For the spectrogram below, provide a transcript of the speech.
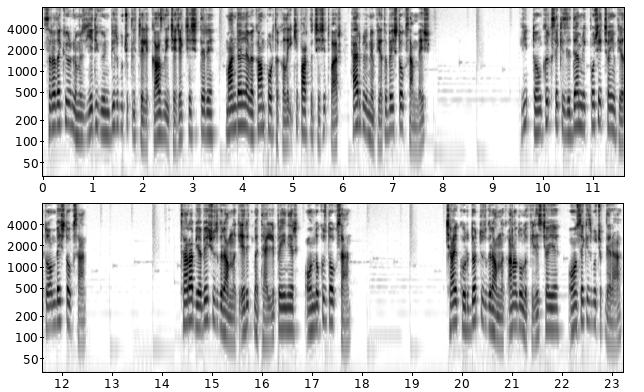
Sıradaki ürünümüz 7 gün 1,5 litrelik gazlı içecek çeşitleri, mandalina ve kan portakalı iki farklı çeşit var. Her birinin fiyatı 5.95. Lipton 48'li demlik poşet çayın fiyatı 15.90. Tarabya 500 gramlık eritme telli peynir 19.90. Çaykur 400 gramlık Anadolu filiz çayı 18,5 lira.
